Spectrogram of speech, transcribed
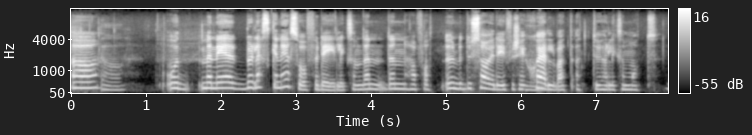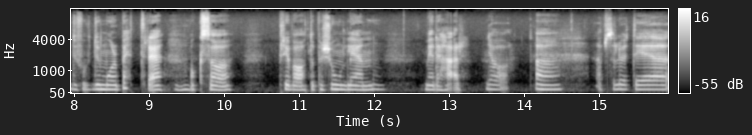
Ja. Ja. Och, men är, burlesken är så för dig? Liksom. Den, den har fått, du sa ju det i och för sig själv att, att du har liksom mått, du, får- du mår bättre också privat och personligen med det här. ja, Ja. absolut. Det,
